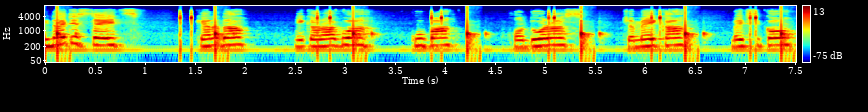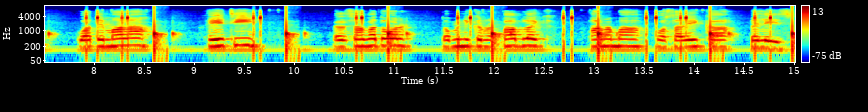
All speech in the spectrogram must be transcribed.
United States, Canada, Nicaragua, Cuba, Honduras, Jamaica, Mexico, Guatemala, Haiti, El Salvador, Dominican Republic, Panama, Costa Rica, Belize.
